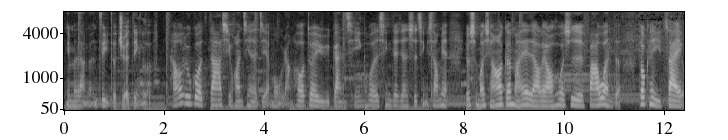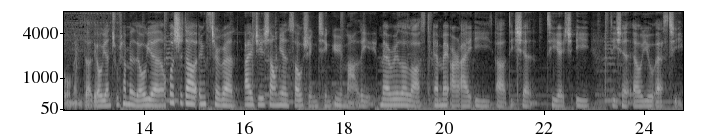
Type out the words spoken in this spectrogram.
你们两个人自己的决定了。好，如果大家喜欢今天的节目，然后对于感情或者性这件事情上面有什么想要跟玛丽聊聊，或是发问的，都可以在我们的留言处上面留言，或是到 Instagram、IG 上面搜寻情欲玛丽 Mary Marie Lost，M A R I E，呃底线 T H E 底线 L U S T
